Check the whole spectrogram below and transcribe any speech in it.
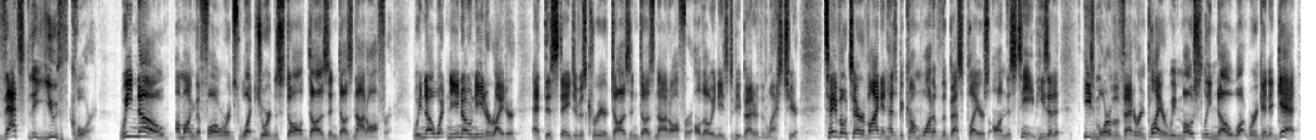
That's the youth core. We know among the forwards what Jordan Staal does and does not offer. We know what Nino Niederreiter at this stage of his career does and does not offer, although he needs to be better than last year. Teuvo Teravainen has become one of the best players on this team. He's a he's more of a veteran player. We mostly know what we're going to get.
